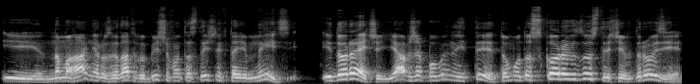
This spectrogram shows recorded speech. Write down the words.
І намагання розгадати побільше фантастичних таємниць. І до речі, я вже повинен йти, тому до скорих зустрічей, друзі!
